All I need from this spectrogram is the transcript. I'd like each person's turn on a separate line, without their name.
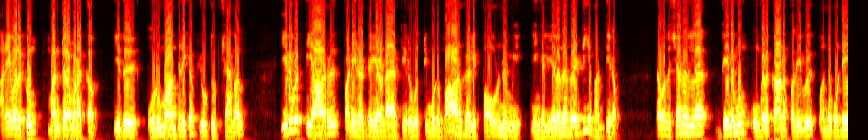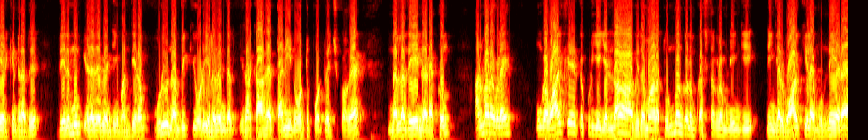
அனைவருக்கும் மந்திர வணக்கம். இது ஒரு மாந்திரிகம் யூடியூப் சேனல். இருபத்தி ஆறு பனிரெண்டு இரண்டாயிரத்தி இருபத்தி மூணு மார்கழி பௌர்ணமி நீங்கள் எழுத வேண்டிய மந்திரம். நமது சேனல்ல தினமும் உங்களுக்கான பதிவு வந்து கொண்டே இருக்கின்றது. தினமும் எழுத வேண்டிய மந்திரம். முழு நம்பிக்கையோடு எழுதுங்கள். இதற்காக தனி நோட்டு போட்டு வச்சுக்கோங்க. நல்லதே நடக்கும். அன்பானவர்களே உங்க வாழ்க்கையில் இருக்கக்கூடிய எல்லா விதமான துன்பங்களும் கஷ்டங்களும் நீங்கி நீங்கள் வாழ்க்கையில முன்னேற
